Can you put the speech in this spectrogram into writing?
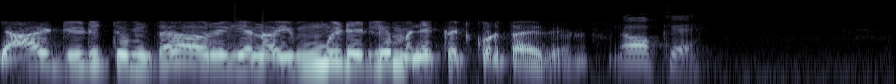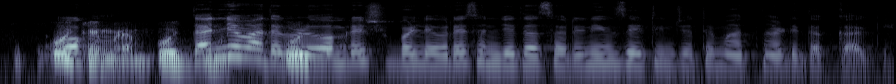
ಯಾರು ಡಿ ಡಿ ತುಂಬ್ತಾರೆ ಅವರಿಗೆ ನಾವು ಇಮ್ಮಿಡಿಯೇಟ್ಲಿ ಮನೆ ಕಟ್ಕೊಡ್ತಾ ಇದ್ದೇವೆ. ಓಕೆ. ಓಕೆ. ಮೇಡಮ್ ಧನ್ಯವಾದಗಳು. ಅಮರೇಶ್ ಹುಬ್ಬಳ್ಳಿ ಅವರೇ ಸಂಜಯ್ ದಾಸ್ ಅವರೇ ನ್ಯೂಸ್ ಏಟಿನ್ ಜೊತೆ ಮಾತನಾಡಿದ್ದಕ್ಕಾಗಿ.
